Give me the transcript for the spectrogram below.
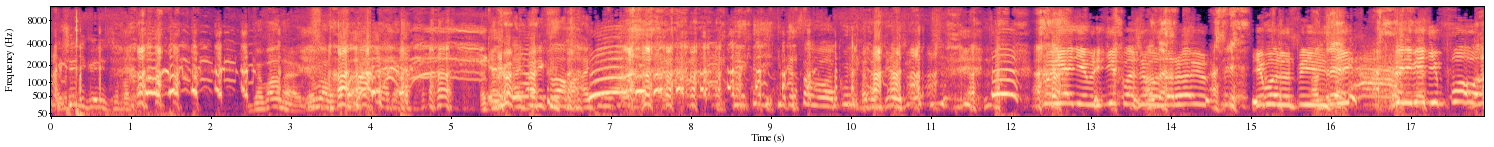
Вообще не горит собака. Гавана, Гавана. Это антиреклама, антиреклама. До самого добежал. Курение вредит вашему здоровью и может перевести к перемене пола.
